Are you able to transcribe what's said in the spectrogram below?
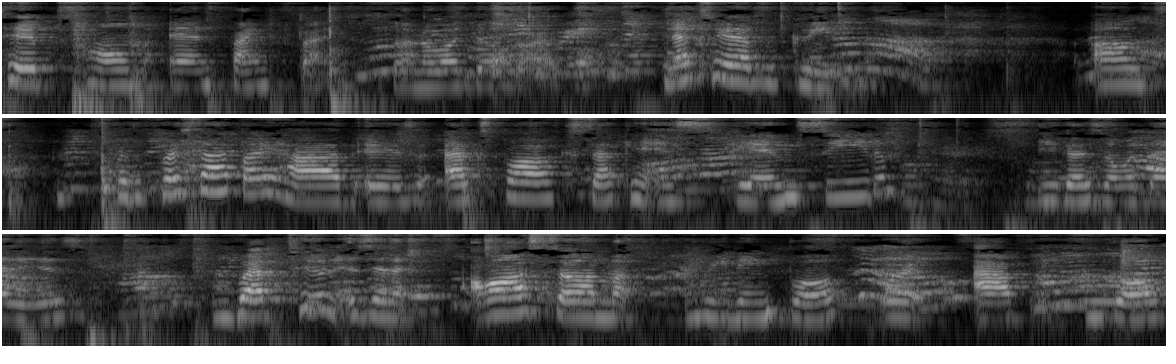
tips, home, and find friends. Don't know what those are. Next we have green. Um, for the first app I have is Xbox. Second is Snapseed. You guys know what that is. Webtoon is an awesome reading book or app book,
